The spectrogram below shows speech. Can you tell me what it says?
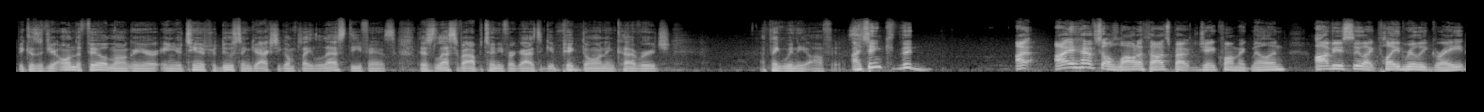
because if you're on the field longer and, you're, and your team is producing you're actually going to play less defense there's less of an opportunity for guys to get picked on in coverage i think we need offense I think the I I have a lot of thoughts about Jaquan McMillian. Obviously, like played really great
